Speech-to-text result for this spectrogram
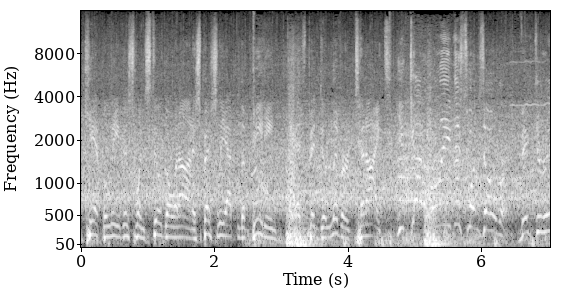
I can't believe this one's still going on, especially after the beating that's been delivered tonight. You gotta believe this one's over. Victory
